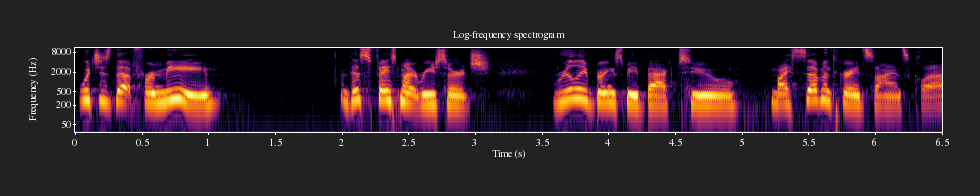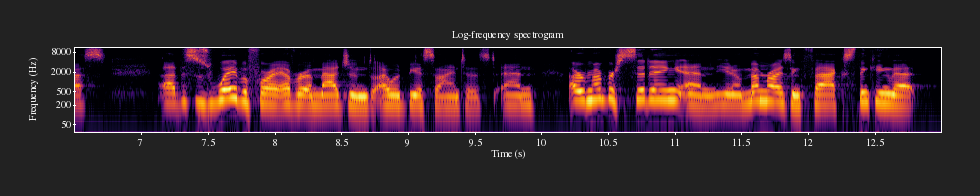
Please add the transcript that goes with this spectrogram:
which is that for me, this face mite research really brings me back to my seventh grade science class. Uh, this is way before I ever imagined I would be a scientist. And I remember sitting and you know, memorizing facts, thinking that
